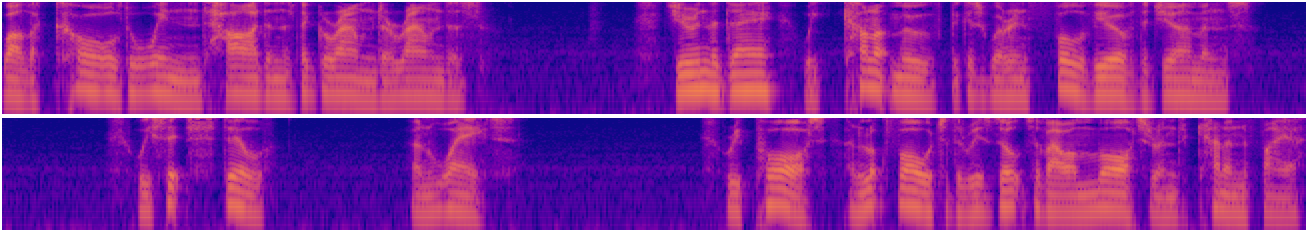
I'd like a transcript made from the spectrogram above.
while the cold wind hardens the ground around us. During the day, we cannot move because we're in full view of the Germans. We sit still and wait, report and look forward to the results of our mortar and cannon fire.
